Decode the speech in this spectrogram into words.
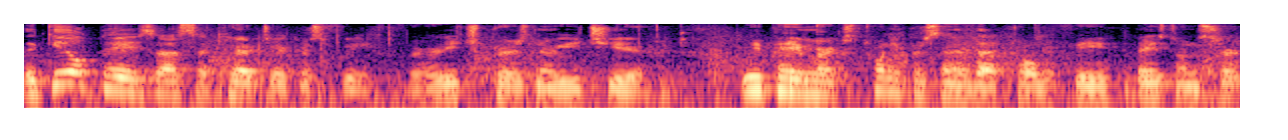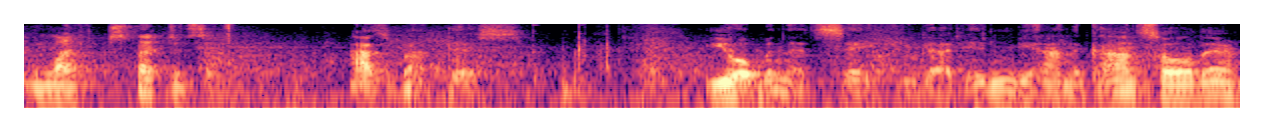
The guild pays us a caretaker's fee for each prisoner each year. We pay Mercs 20% of that total fee based on a certain life expectancy. How's about this? You open that safe you got hidden behind the console there?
